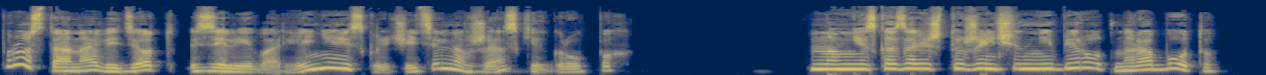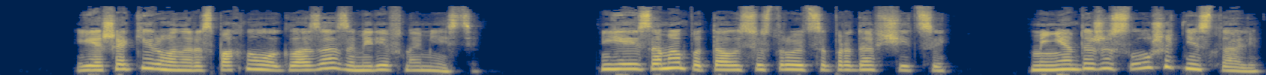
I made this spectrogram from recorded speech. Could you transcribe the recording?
Просто она ведет зельеварение исключительно в женских группах. Но мне сказали, что женщин не берут на работу. Я шокированно распахнула глаза, замерев на месте. Я и сама пыталась устроиться продавщицей. Меня даже слушать не стали.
